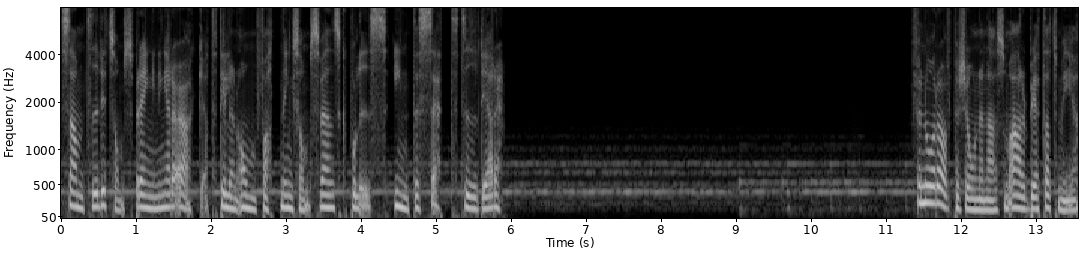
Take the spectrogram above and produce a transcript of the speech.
Samtidigt som sprängningar har ökat till en omfattning som svensk polis inte sett tidigare. För några av personerna som arbetat med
